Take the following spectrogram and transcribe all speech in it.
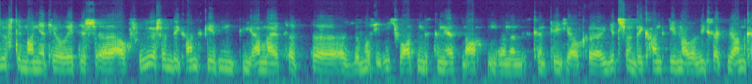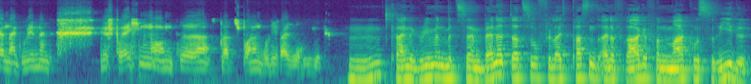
dürfte man ja theoretisch äh, auch früher schon bekannt geben. Die haben wir jetzt, äh, also da muss ich nicht warten bis zum 1.8., sondern das könnte ich auch äh, jetzt schon bekannt geben. Aber wie gesagt, wir haben kein Agreement. Wir sprechen und es bleibt spannend, wo die Reise hingeht. Mhm, kein Agreement mit Sam Bennett. Dazu vielleicht passend eine Frage von Markus Riedel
